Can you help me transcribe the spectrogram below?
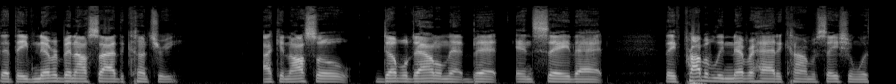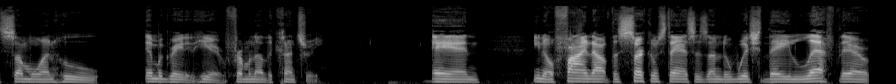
that they've never been outside the country. I can also double down on that bet and say that they've probably never had a conversation with someone who immigrated here from another country and you know find out the circumstances under which they left their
